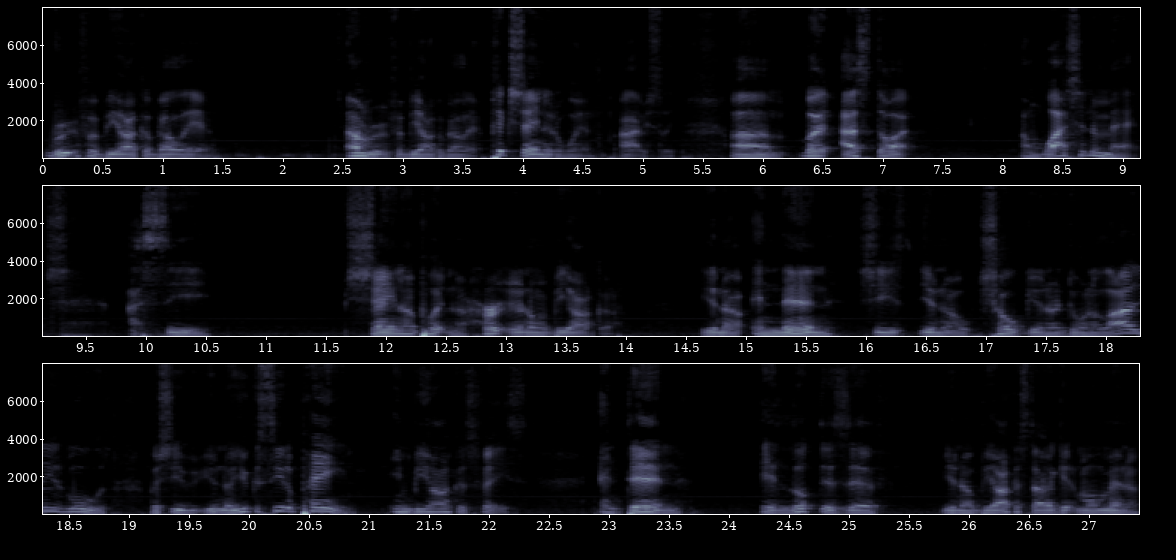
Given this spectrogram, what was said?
rooting for Bianca Belair. I'm rooting for Bianca Belair. Pick Shayna to win, obviously. Um, but I start. I'm watching the match. I see Shayna putting a hurting on Bianca, you know, and then she's you know choking or doing a lot of these moves, but she you know you could see the pain in Bianca's face, and then it looked as if you know Bianca started getting momentum.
